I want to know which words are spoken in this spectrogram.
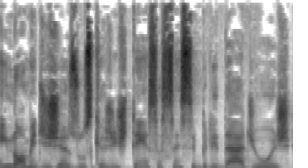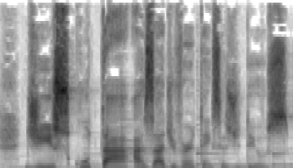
Em nome de Jesus que a gente tem essa sensibilidade hoje de escutar as advertências de Deus.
